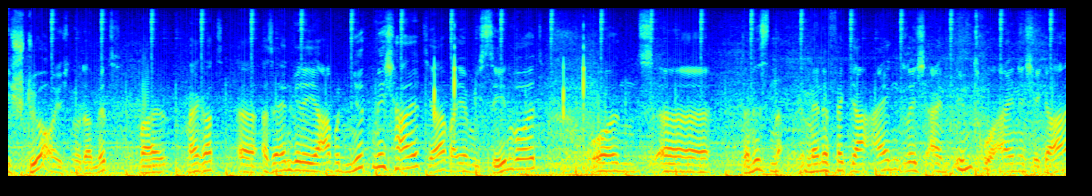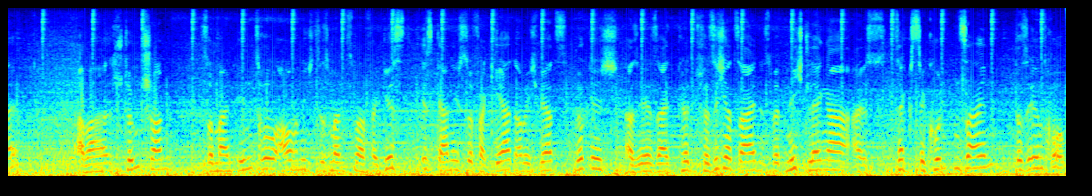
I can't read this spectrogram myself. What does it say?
ich störe euch nur damit. Weil, mein Gott, äh, also entweder ihr abonniert mich halt, ja, weil ihr mich sehen wollt. Und äh, dann ist im Endeffekt ja eigentlich ein Intro eigentlich egal. Aber es stimmt schon, so mein Intro auch nicht, dass man es mal vergisst, ist gar nicht so verkehrt. Aber ich werde es wirklich, also ihr seid, könnt versichert sein, es wird nicht länger als sechs Sekunden sein, das Intro.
